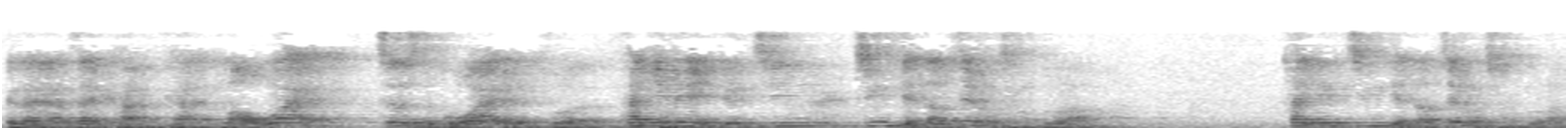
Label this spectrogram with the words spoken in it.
给大家再看看老外，这是国外人做的，他页面已经精精简到这种程度了，他已经精简到这种程度了，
